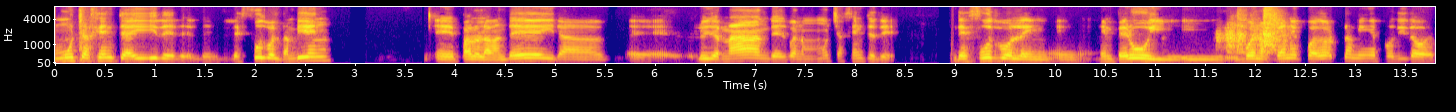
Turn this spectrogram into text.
mucha gente ahí de, de, de fútbol también. Eh, Pablo Lavandeira, eh, Luis Hernández, bueno, mucha gente de, de fútbol en, en, Perú y, bueno, acá en Ecuador también he podido, he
